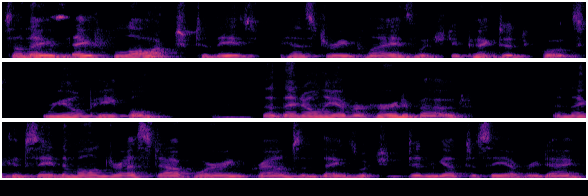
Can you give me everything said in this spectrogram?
So they, they flocked to these history plays, which depicted, quotes, real people that they'd only ever heard about. And they could see them all dressed up, wearing crowns and things, which you didn't get to see every day.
